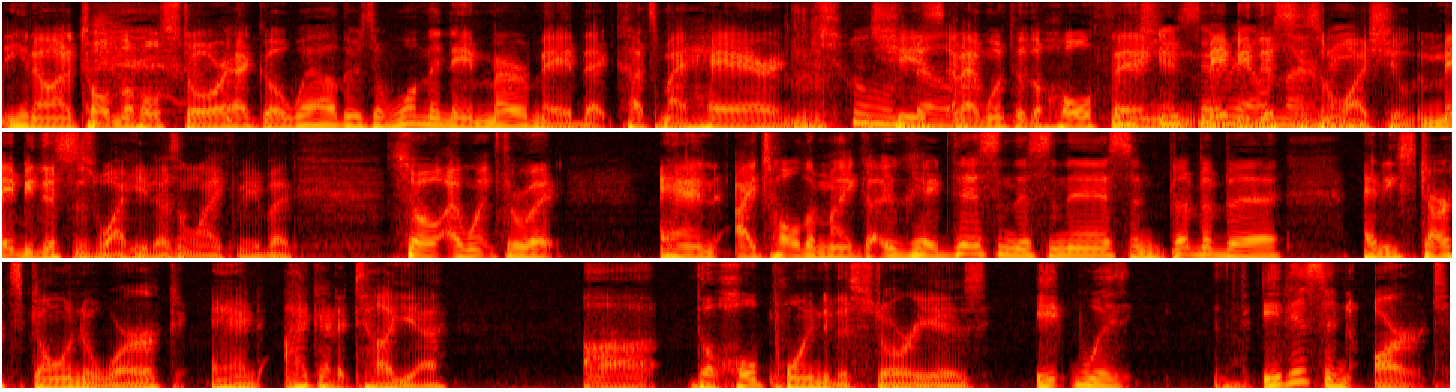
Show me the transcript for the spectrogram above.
You know, and I told him the whole story. I go, well, there's a woman named Mermaid that cuts my hair, and Oh, she's no. and I went through the whole thing, and she's a maybe this isn't why she, maybe this is why he doesn't like me. But so I went through it, and I told him like, okay, this and this and this and blah blah blah, and he starts going to work, and I got to tell you, uh, the whole point of the story is it was, it is an art.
